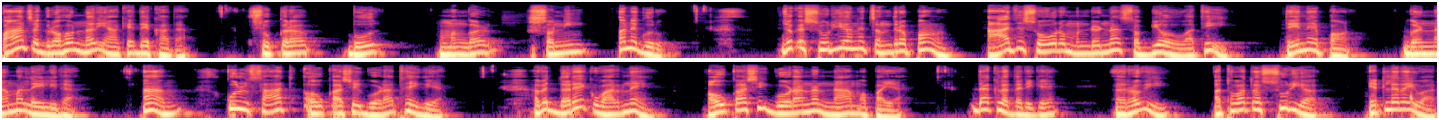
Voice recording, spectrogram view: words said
પાંચ ગ્રહો નરી આંખે દેખાતા. શુક્ર, બુધ, મંગળ, શનિ અને ગુરુ. જો કે સૂર્ય અને ચંદ્ર પણ આ જ સૌરમંડળના સભ્યો હોવાથી તેને પણ ગણનામાં લઈ લીધા. આમ કુલ સાત અવકાશી ગોળા થઈ ગયા. હવે દરેક વારને અવકાશી ગોળાના નામ અપાયા. દાખલા તરીકે, રવિ અથવા તો સૂર્ય એટલે રવિવાર,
